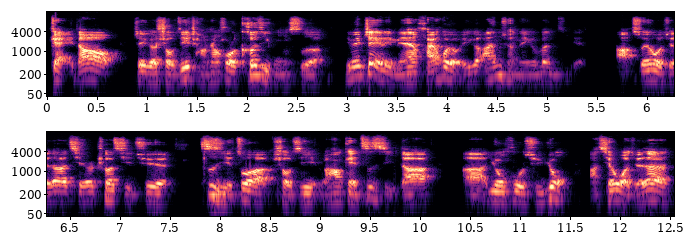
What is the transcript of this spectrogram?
给到这个手机厂商或者科技公司，因为这里面还会有一个安全的一个问题啊。所以我觉得，其实车企去自己做手机，然后给自己的呃用户去用啊，其实我觉得，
